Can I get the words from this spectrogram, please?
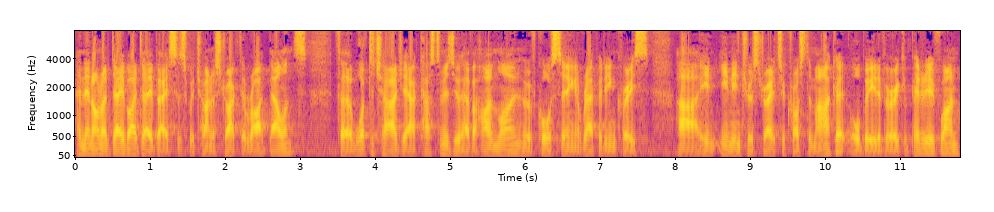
And then on a day by day basis, we're trying to strike the right balance for what to charge our customers who have a home loan, who are, of course, seeing a rapid increase uh, in interest rates across the market, albeit a very competitive one,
